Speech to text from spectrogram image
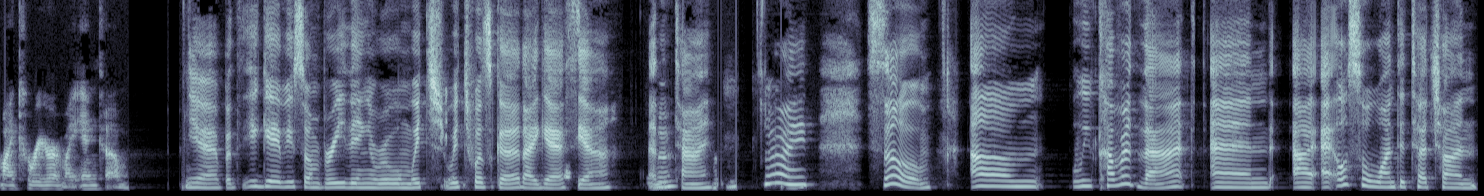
my career and my income. Yeah, but it gave you some breathing room, which which was good, I guess. Yeah, at the Mhm. time. All right. So, um, we covered that, and I, I also want to touch on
